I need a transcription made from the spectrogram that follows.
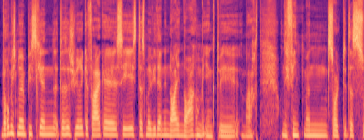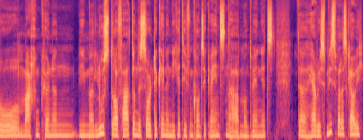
Warum ich nur ein bisschen, das ist eine schwierige Frage, sehe, ist, dass man wieder eine neue Norm irgendwie macht. Und ich finde, man sollte das so machen können, wie man Lust drauf hat und es sollte keine negativen Konsequenzen haben. Und wenn jetzt der Harry Smith war das, glaube ich.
